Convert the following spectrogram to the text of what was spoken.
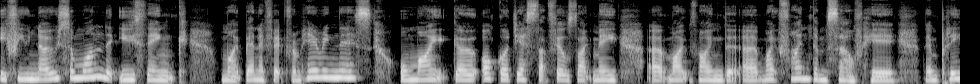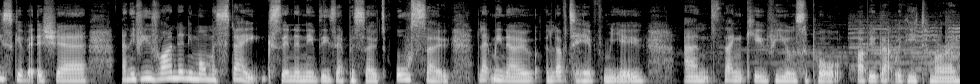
If you know someone that you think might benefit from hearing this, or might go, "Oh God, yes, that feels like me," uh, might find that uh, might find themselves here, then please give it a share. And if you find any more mistakes in any of these episodes, also let me know. I'd love to hear from you. And thank you for your support. I'll be back with you tomorrow.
